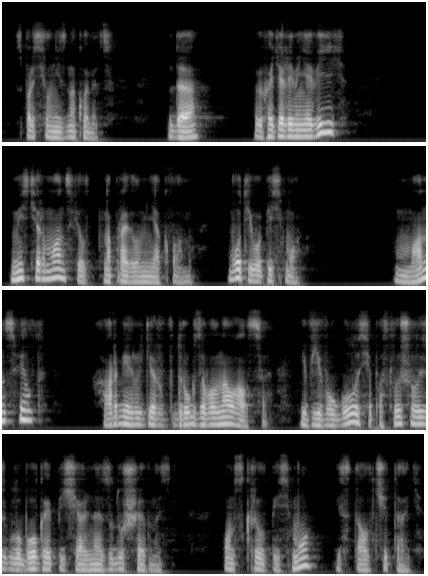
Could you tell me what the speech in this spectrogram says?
– спросил незнакомец. «Да. Вы хотели меня видеть?» «Мистер Мансфилд направил меня к вам. Вот его письмо». Мансфилд? Харбингер вдруг заволновался, и в его голосе послышалась глубокая печальная задушевность. Он вскрыл письмо и стал читать.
